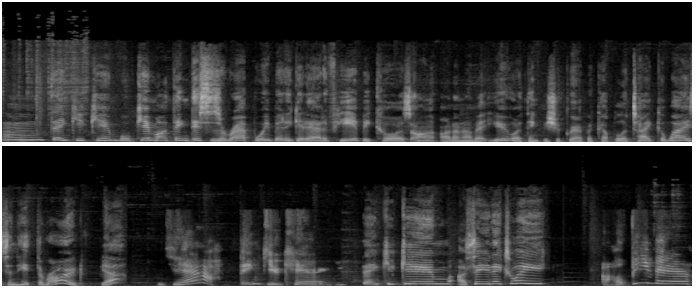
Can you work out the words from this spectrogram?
Mm, thank you, Kim. Well, Kim, I think this is a wrap. We better get out of here because I, I don't know about you. I think we should grab a couple of takeaways and hit the road. Yeah? Yeah. Thank you, Kerry. Thank you, Kim. I'll see you next week. I'll be there.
